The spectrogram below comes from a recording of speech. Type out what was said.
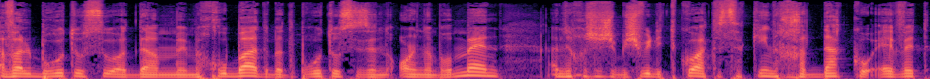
אבל ברוטוס הוא אדם מכובד, but ברוטוס is an honorable man, אני חושב שבשביל לתקוע את הסכין חדה כואבת,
